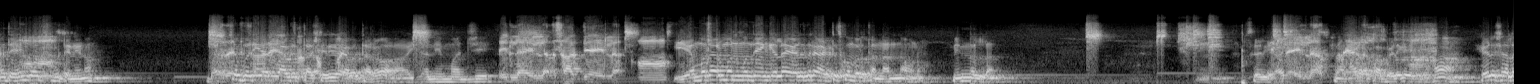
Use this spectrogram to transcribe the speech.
ಮತ್ತೆ ಹೆಂಗ್ ಹೋಲಿಸ್ಬಿಟ್ಟೆ ನೀನು? ಆಗುತ್ತಾ ಶರೀರ ಯಾವತ್ತಾರೋ? ಈಗ ನಿಮ್ಮ ಅಜ್ಜಿ. ಇಲ್ಲ ಇಲ್ಲ ಸಾಧ್ಯ ಇಲ್ಲ. ಯಮಧರ್ಮನ್ ಮುಂದೆ ಹಿಂಗೆಲ್ಲ ಹೇಳಿದ್ರೆ ಅಟ್ಟಿಸ್ಕೊಂಡ್ ಬರ್ತಾನೆ ನನ್ನ ಅವನು ನಿನ್ನಲ್ಲ. ಸರಿ ಮಾಡಪ್ಪ ಬೆಳಿಗ್ಗೆ. ಹಾ ಹೇಳು ಶಾಲ.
